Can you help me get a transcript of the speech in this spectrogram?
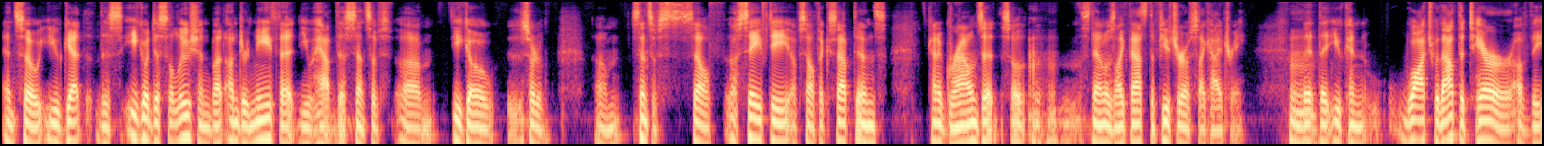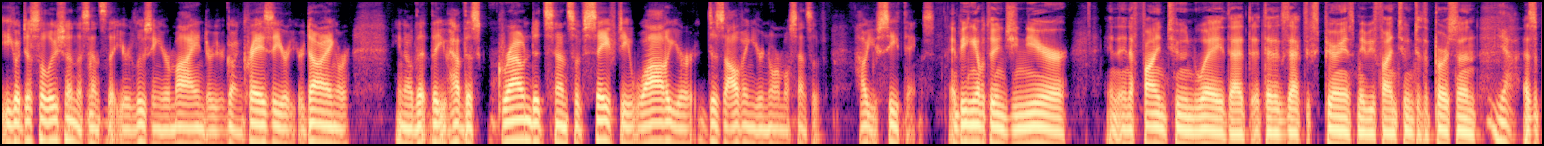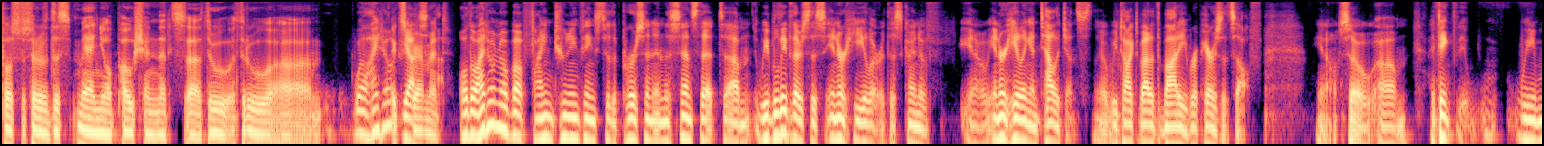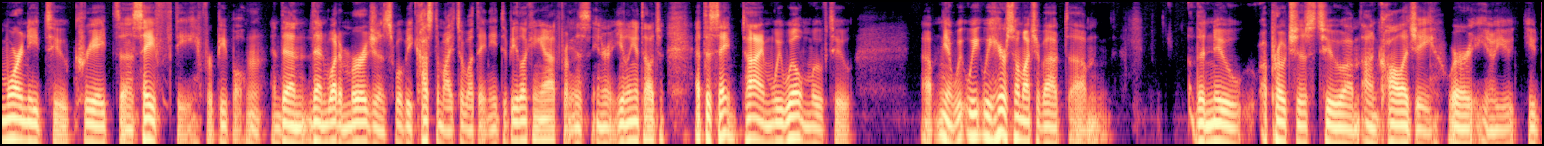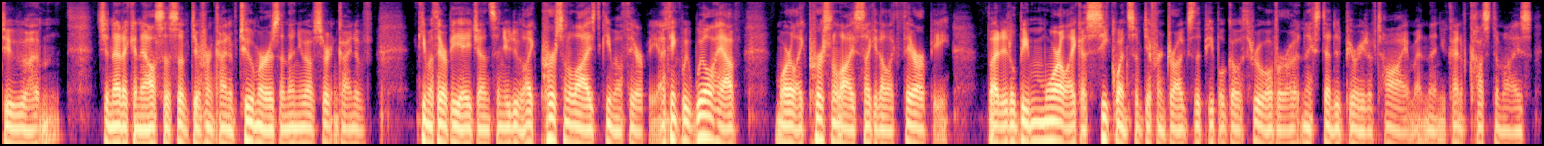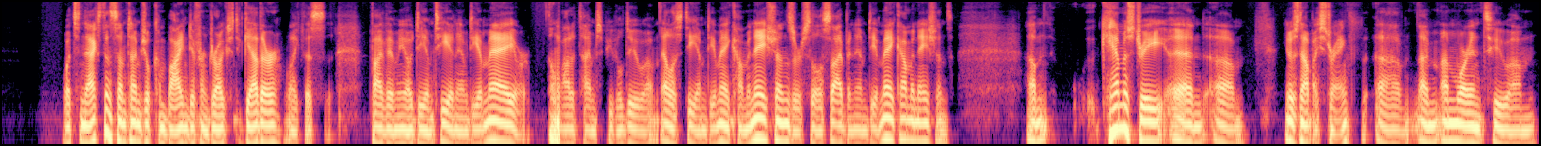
And so you get this ego dissolution, but underneath it, you have this sense of um, ego, sort of um, sense of self, of safety, of self acceptance, kind of grounds it. So mm-hmm. Stan was like, that's the future of psychiatry. Hmm. That, that you can watch without the terror of the ego dissolution, the sense mm-hmm. that you're losing your mind or you're going crazy or you're dying or you know that, that you have this grounded sense of safety while you're dissolving your normal sense of how you see things. And being able to engineer in, in a fine-tuned way that that exact experience may be fine-tuned to the person yeah. as opposed to sort of this manual potion that's uh, through through um, well i don't experiment. yes, although i don't know about fine-tuning things to the person in the sense that um, we believe there's this inner healer this kind of you know inner healing intelligence we talked about it the body repairs itself you know so um, i think we more need to create uh, safety for people, mm. and then then what emerges will be customized to what they need to be looking at from yeah. this inner healing intelligence. At the same time, we will move to, uh, you know, we, we, we hear so much about um, the new approaches to um, oncology, where you know you you do um, genetic analysis of different kind of tumors, and then you have certain kind of chemotherapy agents, and you do like personalized chemotherapy. I think we will have more like personalized psychedelic therapy, but it'll be more like a sequence of different drugs that people go through over an extended period of time. And then you kind of customize what's next. And sometimes you'll combine different drugs together, like this 5-MeO DMT and MDMA, or a lot of times people do um, LSD MDMA combinations or psilocybin MDMA combinations. Um, chemistry and um, you know is not my strength. Um, I'm I'm more into um,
